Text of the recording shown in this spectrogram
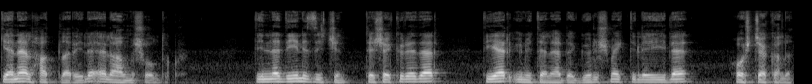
genel hatlarıyla ele almış olduk. Dinlediğiniz için teşekkür eder. Diğer ünitelerde görüşmek dileğiyle hoşçakalın.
